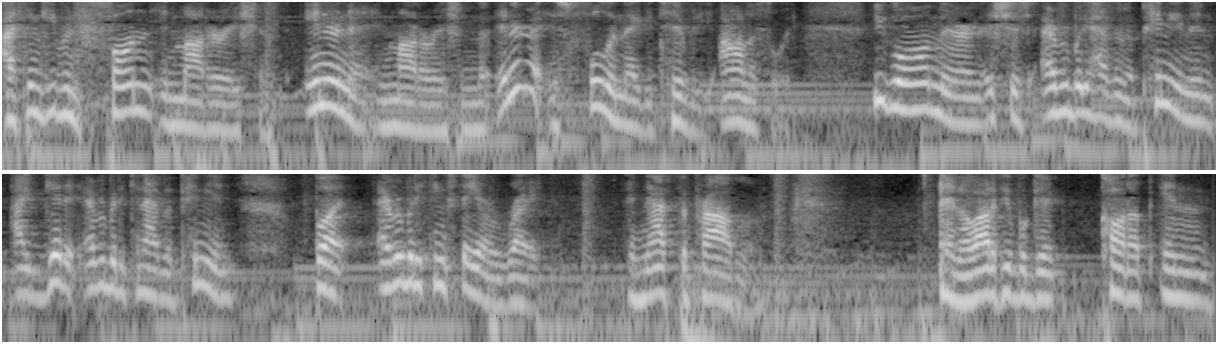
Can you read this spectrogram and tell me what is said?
I think even fun in moderation, internet in moderation. The internet is full of negativity, honestly. You go on there and it's just everybody has an opinion, and I get it, everybody can have opinion, but everybody thinks they are right. And that's the problem. And a lot of people get caught up in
